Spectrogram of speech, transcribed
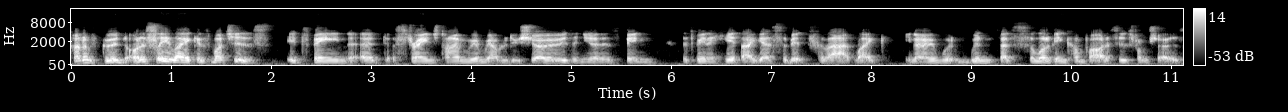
kind of good, honestly. Like as much as it's been a, a strange time, we haven't been able to do shows, and you know, there's been it's been a hit, I guess, a bit for that. Like you know, when, when that's a lot of income for artists from shows,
